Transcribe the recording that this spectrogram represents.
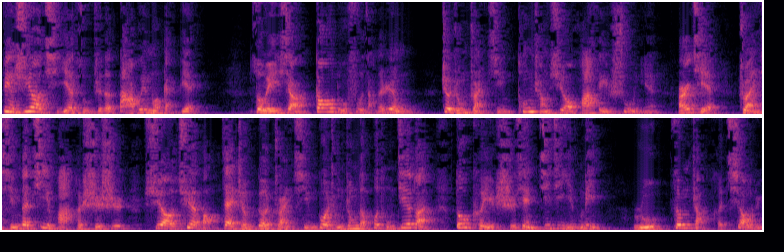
并需要企业组织的大规模改变。作为一项高度复杂的任务，这种转型通常需要花费数年，而且转型的计划和实施需要确保在整个转型过程中的不同阶段都可以实现积极盈利，如增长和效率。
